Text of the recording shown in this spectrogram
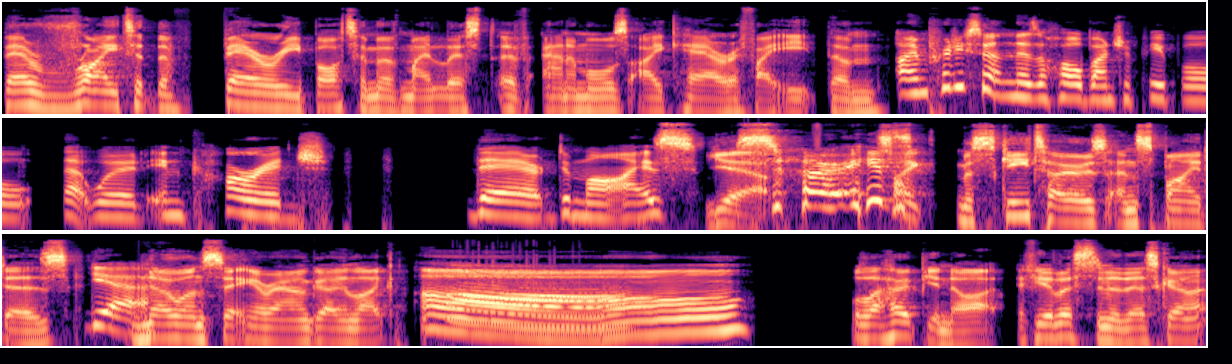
they're right at the very bottom of my list of animals I care if I eat them. I'm pretty certain there's a whole bunch of people that would encourage their demise. Yeah. So it's, It's like mosquitoes and spiders. yeah. No one's sitting around going like, "Oh." Well, I hope you're not. If you're listening to this, going,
